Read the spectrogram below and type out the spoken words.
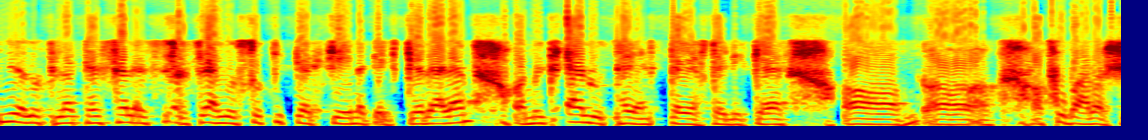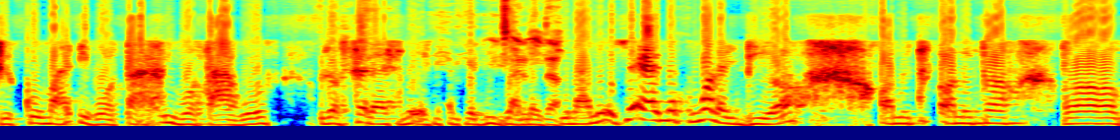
mielőtt, leteszel, ez, ez először ki kell kérnek egy kérelem, amit előtt teljesíteni kell a, a, a fővárosi kormány ivotá, ivotához, hogy azt szeretné ezt vizsgát Micsoda. megcsinálni, és ennek van egy dia, amit, amit a, a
